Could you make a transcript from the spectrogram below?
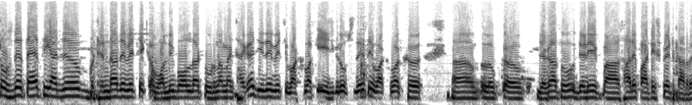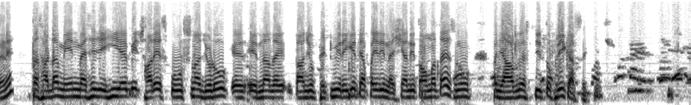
ਤਾਂ ਉਸ ਦੇ ਤਹਿਤ ਹੀ ਅੱਜ ਬਠਿੰਡਾ ਦੇ ਵਿੱਚ ਇੱਕ ਵਾਲੀਬਾਲ ਦਾ ਟੂਰਨਾਮੈਂਟ ਹੈਗਾ, ਜਿਹਦੇ ਵਿੱਚ ਵੱਖ-ਵੱਖ ਏਜ ਗਰੁੱਪਸ ਦੇ ਤੇ ਵੱਖ-ਵੱਖ ਲੋਕ ਜਗ੍ਹਾ ਤੋਂ ਜਿਹੜੇ ਸਾਰੇ ਪਾਰਟਿਸਿਪੇਟ ਕਰ ਰਹੇ ਨੇ। ਤਾਂ ਸਾਡਾ ਮੇਨ ਮੈਸੇਜ ਇਹੀ ਹੈ ਵੀ ਸਾਰੇ ਸਪੋਰਟਸ ਨਾਲ ਜੁੜੋ ਇਹਨਾਂ ਦਾ ਤਾਂ ਜੋ ਫਿੱਟ ਵੀ ਰਹੀਏ ਤੇ ਆਪਾਂ ਜਿਹੜੀ ਨਸ਼ਿਆਂ ਦੀ ਤੌਮਤ ਹੈ, ਇਸ ਨੂੰ ਪੰਜਾਬ ਨੂੰ ਇਸ ਚੀਜ਼ ਤੋਂ ਫ੍ਰੀ ਕਰ ਸਕੀਏ।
